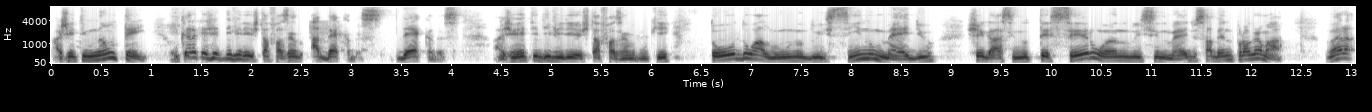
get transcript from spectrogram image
a gente não tem. O que era que a gente deveria estar fazendo há décadas? Décadas. A gente deveria estar fazendo com que todo aluno do ensino médio chegasse no terceiro ano do ensino médio sabendo programar. Não era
